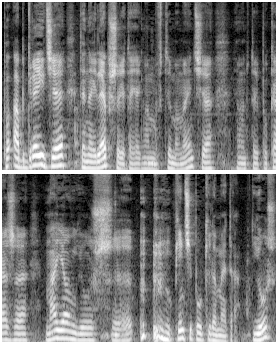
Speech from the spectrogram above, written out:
Po upgrade'zie te najlepsze, tak jak mamy w tym momencie, ja wam tutaj pokażę, mają już e, 5,5 km. Już.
